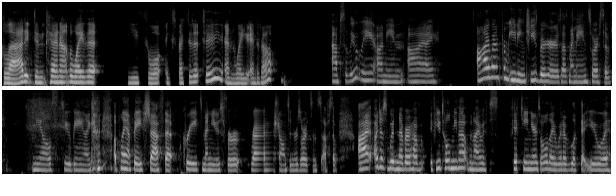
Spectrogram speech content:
glad it didn't turn out the way that you thought expected it to, and where you ended up? Absolutely. I mean, I I went from eating cheeseburgers as my main source of meals to being like a plant-based chef that creates menus for restaurants and resorts and stuff. So I I just would never have if you told me that when I was 15 years old, I would have looked at you with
